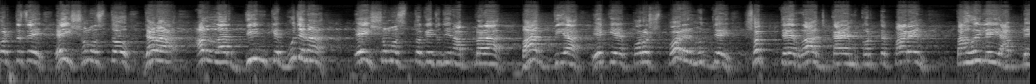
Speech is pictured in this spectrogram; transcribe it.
করতেছে, এই সমস্ত যারা আল্লাহর দিনকে বুঝে না এই সমস্তকে যদি আপনারা বাদ দিয়া একে পরস্পরের মধ্যে সত্যের রাজ কায়েম করতে পারেন, তাহলেই আপনি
